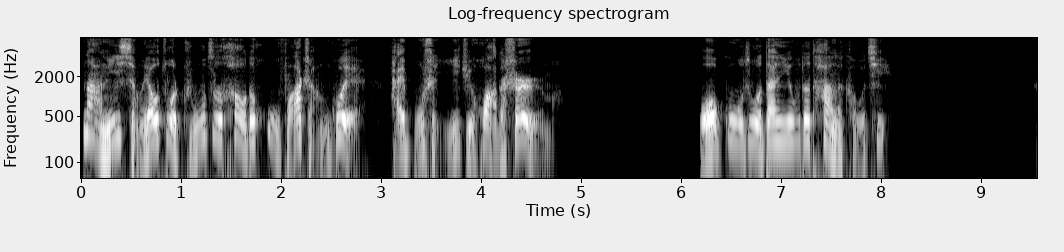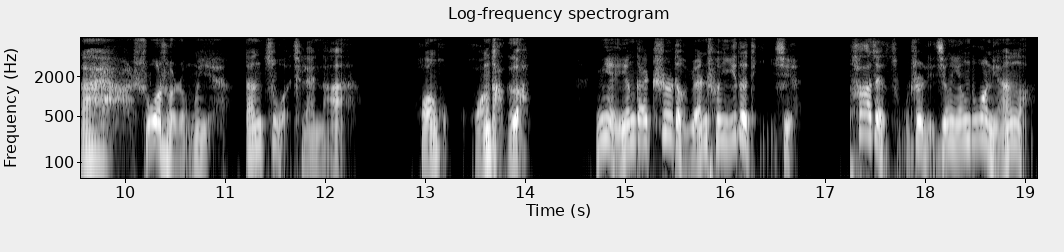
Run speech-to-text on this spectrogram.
那你想要做竹字号的护法掌柜，还不是一句话的事儿吗？我故作担忧的叹了口气：“哎呀，说说容易，但做起来难。黄黄大哥，你也应该知道袁春怡的底细。”他在组织里经营多年了，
